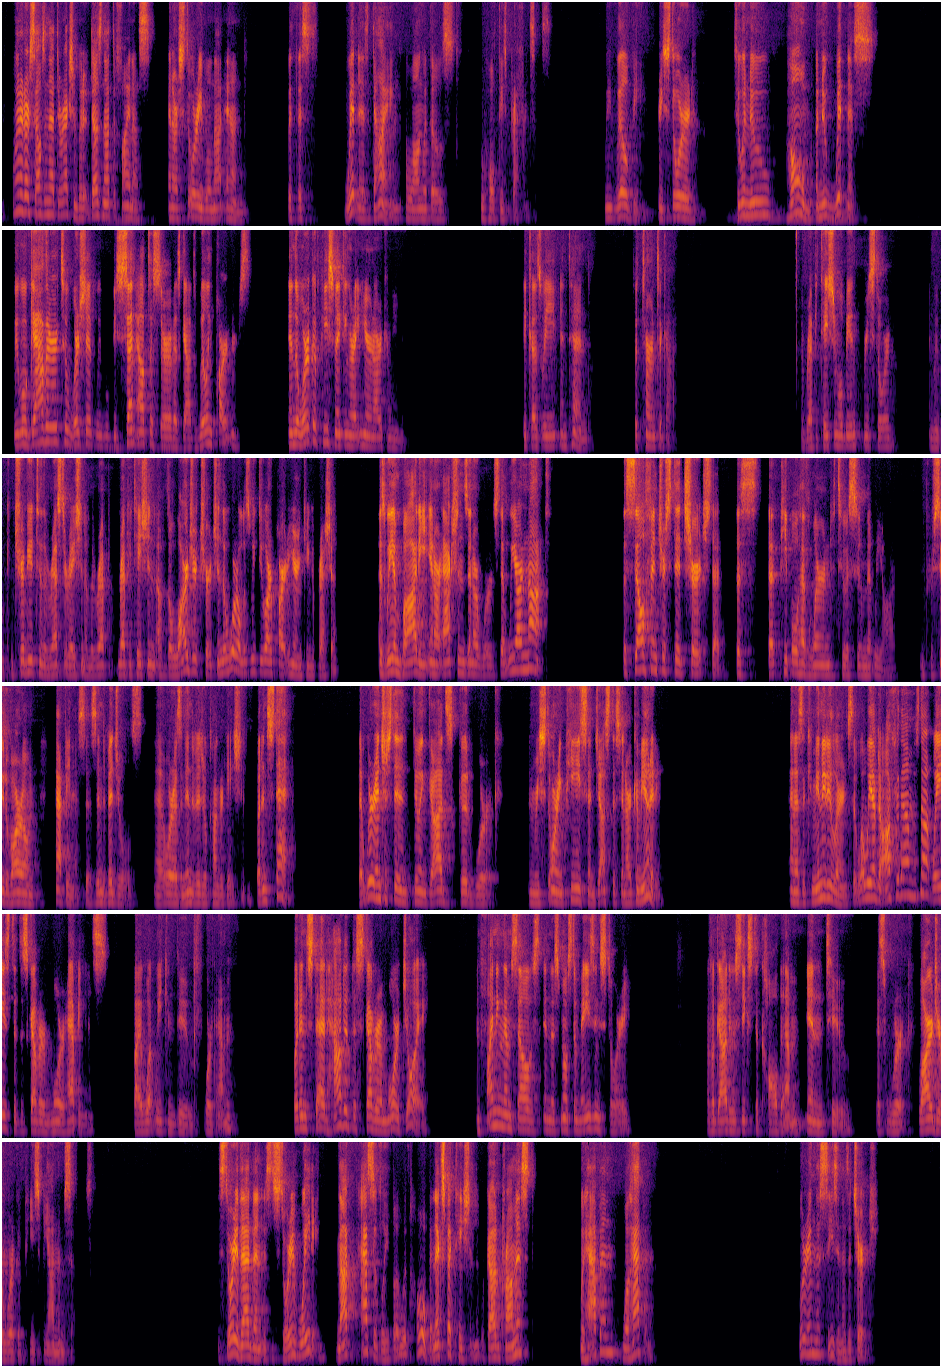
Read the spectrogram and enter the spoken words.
We pointed ourselves in that direction, but it does not define us, and our story will not end with this witness dying along with those who hold these preferences. We will be restored to a new home, a new witness. We will gather to worship. We will be sent out to serve as God's willing partners in the work of peacemaking right here in our community because we intend to turn to God. A reputation will be restored, and we will contribute to the restoration of the rep- reputation of the larger church in the world as we do our part here in King of Prussia, as we embody in our actions and our words that we are not the self interested church that this that people have learned to assume that we are in pursuit of our own happiness as individuals uh, or as an individual congregation, but instead, that we're interested in doing God's good work and restoring peace and justice in our community. And as the community learns that what we have to offer them is not ways to discover more happiness by what we can do for them, but instead how to discover more joy and finding themselves in this most amazing story of a God who seeks to call them into this work, larger work of peace beyond themselves. The story of Advent is the story of waiting, not passively, but with hope and expectation that what God promised would happen will happen. We're in this season as a church.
